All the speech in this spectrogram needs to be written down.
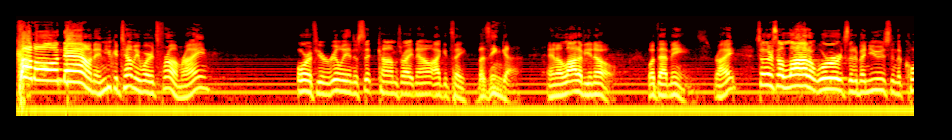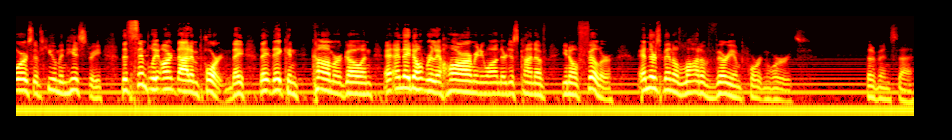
come on down. And you could tell me where it's from, right? Or if you're really into sitcoms right now, I could say bazinga. And a lot of you know what that means, right? So there's a lot of words that have been used in the course of human history that simply aren't that important. They, they, they can come or go, and, and they don't really harm anyone. They're just kind of, you know, filler. And there's been a lot of very important words that have been said.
